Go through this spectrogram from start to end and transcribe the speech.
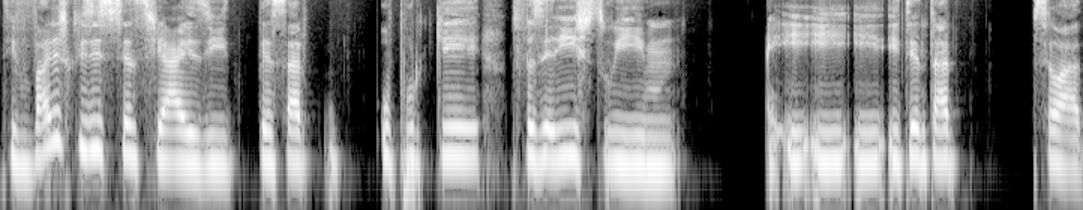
tive várias crises existenciais e pensar o porquê de fazer isto e, e, e, e tentar, sei lá,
